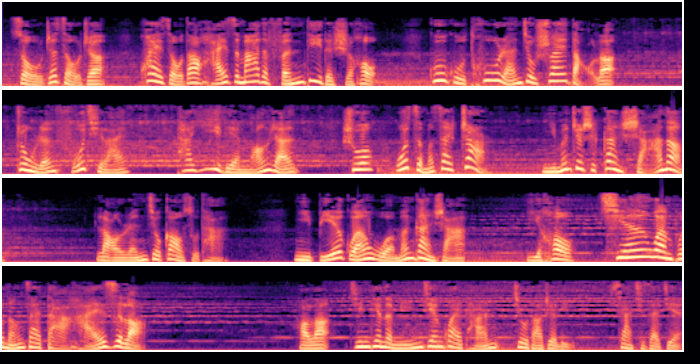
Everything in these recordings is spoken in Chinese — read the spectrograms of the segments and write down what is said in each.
走着走着，快走到孩子妈的坟地的时候，姑姑突然就摔倒了。众人扶起来，她一脸茫然，说：“我怎么在这儿？你们这是干啥呢？”老人就告诉他：“你别管我们干啥，以后千万不能再打孩子了。”好了，今天的民间怪谈就到这里，下期再见。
